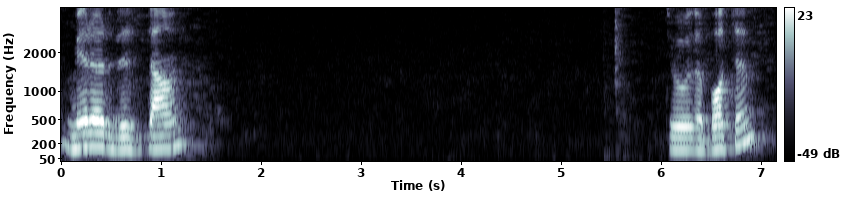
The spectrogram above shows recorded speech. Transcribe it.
mirror this down to the bottom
